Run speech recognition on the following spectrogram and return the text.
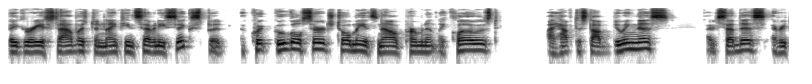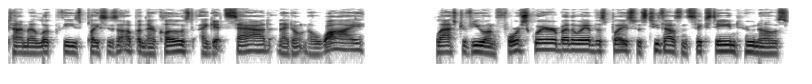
Bakery established in 1976, but a quick Google search told me it's now permanently closed. I have to stop doing this. I've said this every time I look these places up and they're closed, I get sad and I don't know why. Last review on Foursquare, by the way, of this place was 2016. Who knows?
